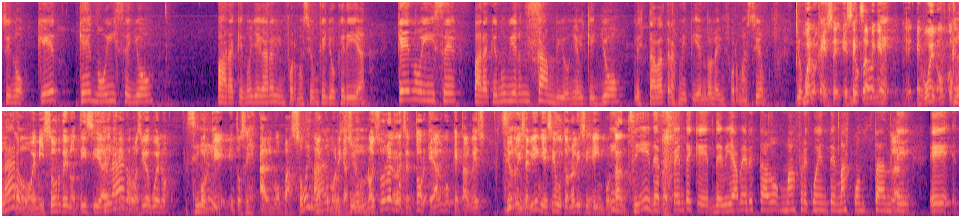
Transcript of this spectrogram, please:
sino qué, qué no hice yo para que no llegara la información que yo quería? ¿Qué no hice para que no hubiera un cambio en el que yo le estaba transmitiendo la información? Yo bueno, que, ese, examen es, bueno como, emisor de noticias y de información es bueno porque entonces algo pasó en la comunicación. No es solo el receptor, es algo que tal vez yo lo hice bien y ese autoanálisis es importante. sí, de repente que debía haber estado más frecuente, más constante, eh,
